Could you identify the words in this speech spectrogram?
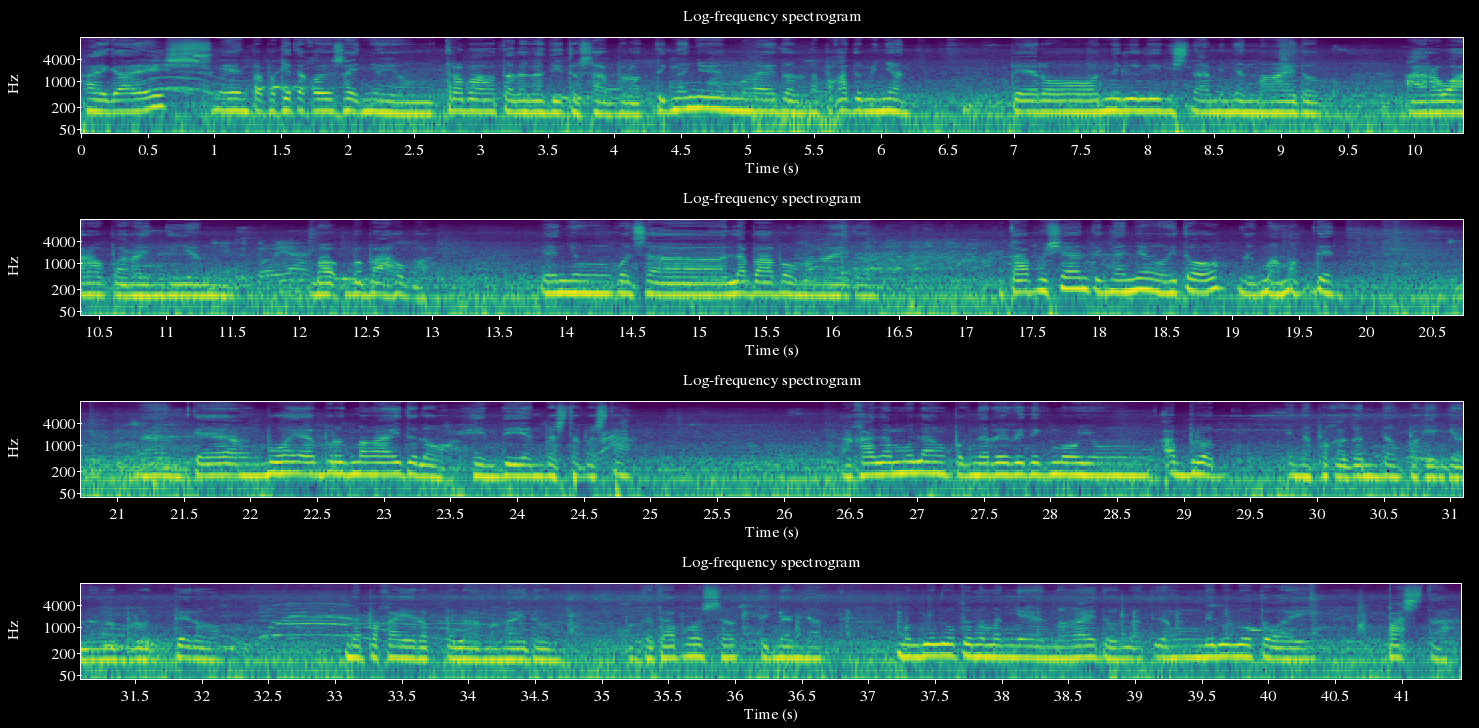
Hi guys, ngayon papakita ko sa inyo yung trabaho talaga dito sa abroad. Tignan nyo yun mga idol, napakadumi niyan. Pero nililinis namin yan mga idol. Araw-araw para hindi yan ba- babaho ba. Yan yung kung sa lababo mga idol. Tapos yan, tignan nyo, ito oh, nagmamap din. Yan, kaya ang buhay abroad mga idol oh, hindi yan basta-basta. Akala mo lang pag naririnig mo yung abroad, eh, napakagandang pakinggan ng abroad. Pero napakahirap pala mga idol. Pagkatapos, ah, tignan nyo, magluluto naman ngayon mga idol at ang niluluto ay pasta.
